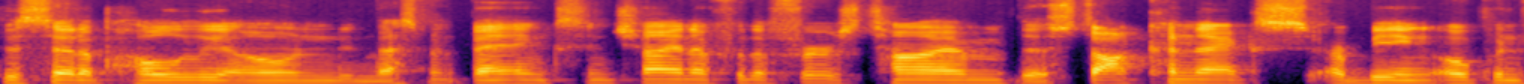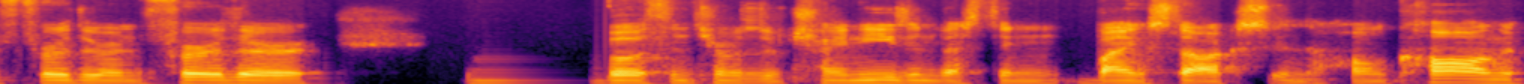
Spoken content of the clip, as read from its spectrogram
to set up wholly owned investment banks in China for the first time. The stock connects are being opened further and further, both in terms of Chinese investing, buying stocks in Hong Kong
